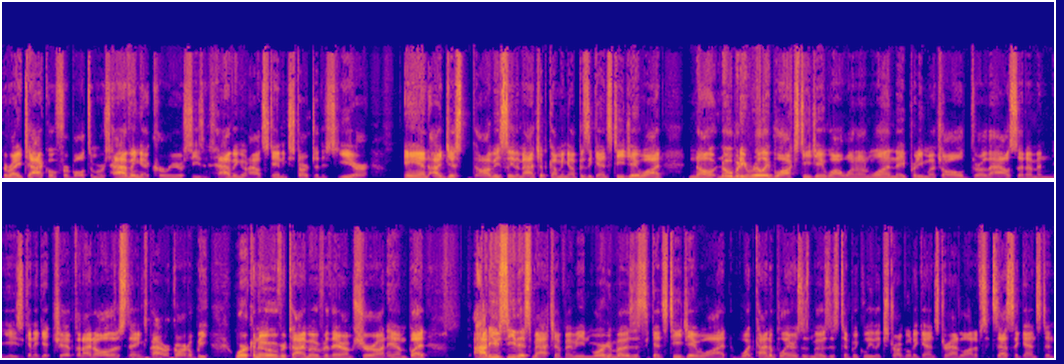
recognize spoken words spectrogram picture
the right tackle for Baltimore, is having a career season, having an outstanding start to this year. And I just obviously the matchup coming up is against TJ Watt no nobody really blocks TJ Watt one on one. They pretty much all throw the house at him, and he's going to get chipped. And I know all those things. Pat Ricard will be working overtime over there, I'm sure, on him. But how do you see this matchup? I mean, Morgan Moses against TJ Watt. What kind of players has Moses typically like struggled against or had a lot of success against, and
